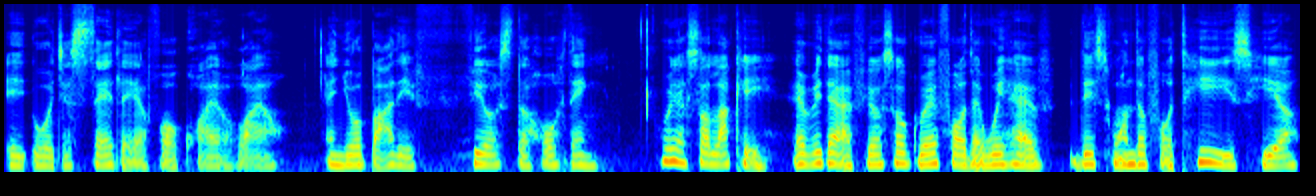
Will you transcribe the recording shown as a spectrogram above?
It will just stay there for quite a while, and your body feels the whole thing. We are so lucky. Every day I feel so grateful that we have these wonderful teas here.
